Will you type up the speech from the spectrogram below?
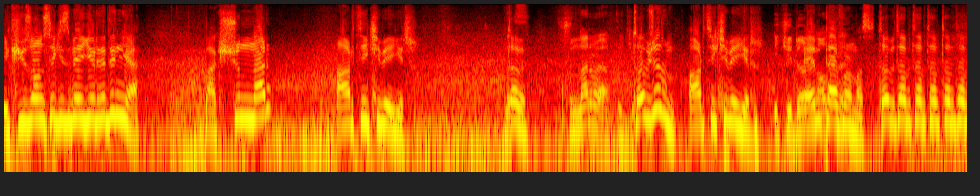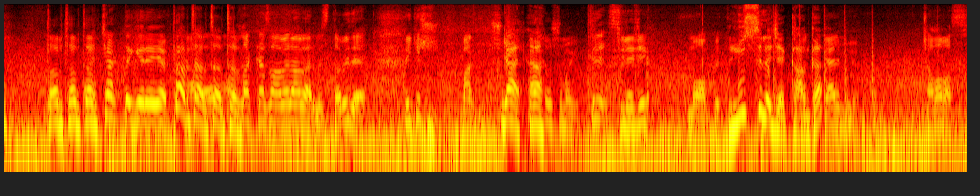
218 beygir dedin ya. Bak şunlar artı 2 beygir. Tabii. Şunlar mı artı 2? Tabii canım. Artı 2 beygir. 2 4 En 6. performans. Tabii tabii tabii tabii tabii tabii. Tabii tabii tabii. Çok da gereği yok. Tabii, tabii, tabii, tabii. Allah kaza bela vermesin tabii de. Peki şu, bak şu Gel, ha. hoşuma gitti. Silecek muhabbeti. Muz silecek kanka. Gelmiyor. Çalamaz.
